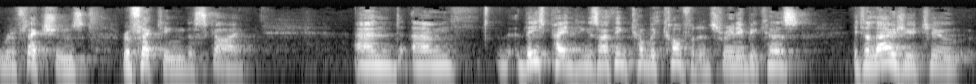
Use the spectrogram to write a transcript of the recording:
reflections reflecting the sky. And um, these paintings, I think, come with confidence really because it allows you to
